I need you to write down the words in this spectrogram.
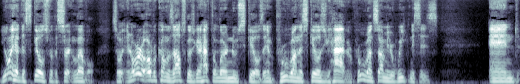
You only have the skills for the certain level. So, in order to overcome those obstacles, you're gonna have to learn new skills and improve on the skills you have, improve on some of your weaknesses, and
